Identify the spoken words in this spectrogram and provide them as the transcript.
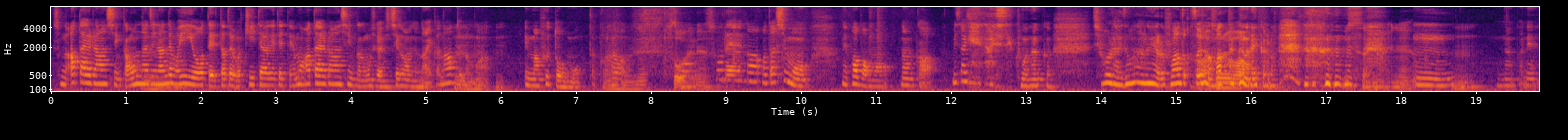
その与える安心感同じ何でもいいよって例えば聞いてあげてても与える安心感がもしかして違うんじゃないかなっていうのも、うんうんうん。今ふと思ったから、ねそうやね。そそれが私もねパパもなんか美咲に対してこうなんか将来どうなるんやろ不安とかそういうのは全くないから。一切ないね。う、うんんなんかね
